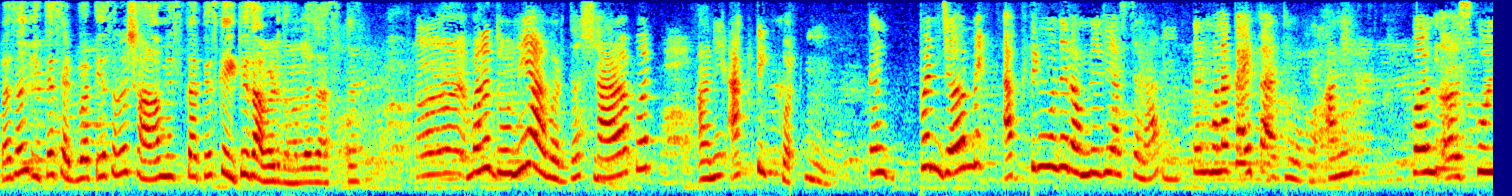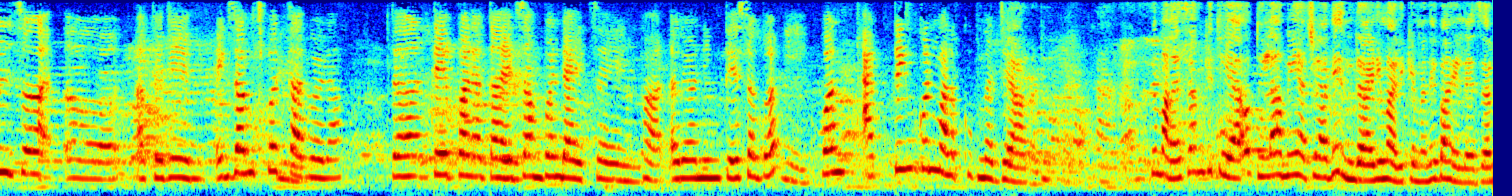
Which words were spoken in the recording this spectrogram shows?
मला सांग इथे सेटवरती सगळं शाळा मिस करतेस का? इथेच आवडतं मला जास्त. मला दोन्ही आवडतं. शाळा पण आणि ऍक्टिंग पण. तर पण जेव्हा मी ऍक्टिंगमध्ये रमलेली असते ना तर मला काही कळत नको. आणि पण स्कूलचं आता जे एक्झाम्स पण चालू आहे ना तर ते पण आता एक्झाम पण द्यायचं आहे हा रनिंग ते सगळं. पण ऍक्टिंग पण मला खूप मजा आवडते. तर मला सांग की तुला तुला आम्ही याच्या आधी इंद्रायणी मालिकेमध्ये पाहिलंय जर.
